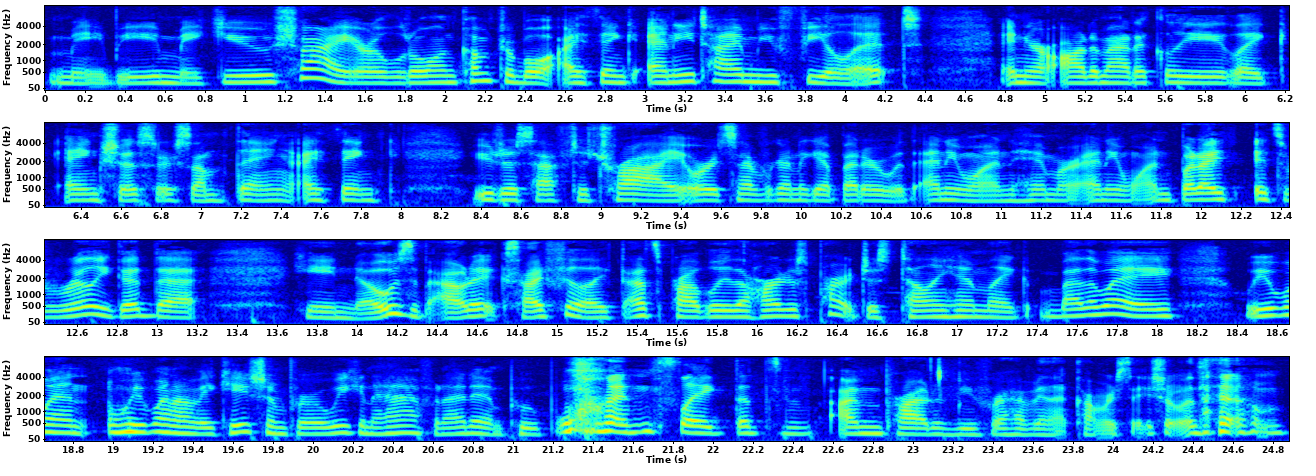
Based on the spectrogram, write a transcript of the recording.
maybe make you shy or a little uncomfortable. I think anytime you feel it and you're automatically like anxious or something, I think you just have to try or it's never going to get better with anyone, him or anyone. But I it's really good that he knows about it cuz I feel like that's probably the hardest part just telling him like by the way, we went we went on vacation for a week and a half and I didn't poop once. Like that's I'm proud of you for having that conversation with him.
